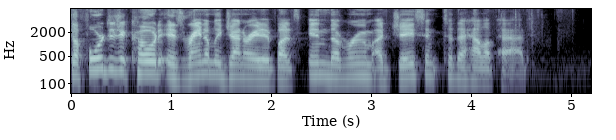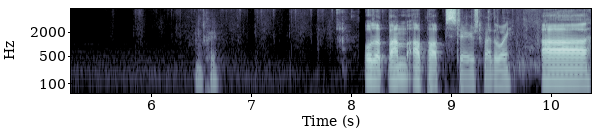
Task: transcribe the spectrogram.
the four-digit code is randomly generated, but it's in the room adjacent to the helipad. Okay. Hold up. I'm up upstairs, by the way. Uh,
